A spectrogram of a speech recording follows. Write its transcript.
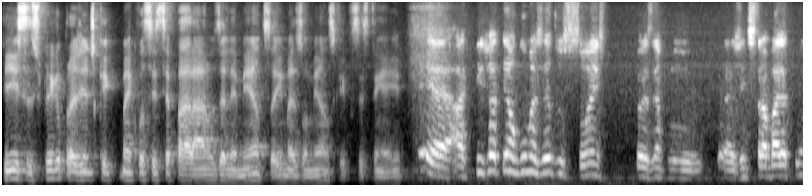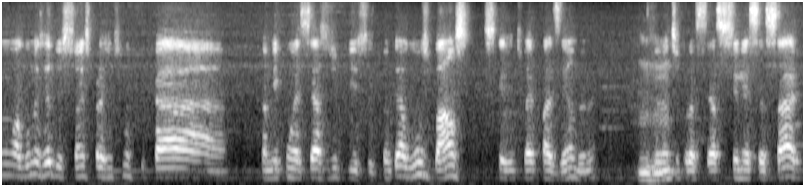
pistas. Explica para a gente que, como é que vocês separaram os elementos aí, mais ou menos, o que, que vocês têm aí. É, aqui já tem algumas reduções, por exemplo, a gente trabalha com algumas reduções para a gente não ficar também com excesso de pistas. Então tem alguns bounces que a gente vai fazendo, né? Uhum. Durante o processo, se necessário.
